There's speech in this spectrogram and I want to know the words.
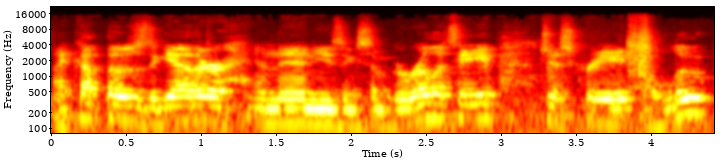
I cut those together and then using some Gorilla Tape, just create a loop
